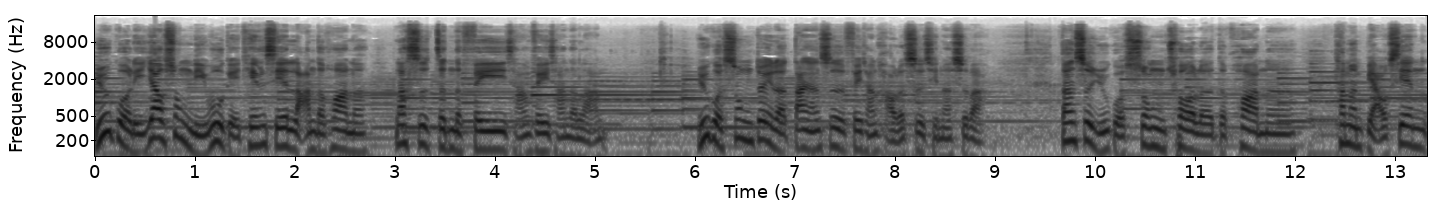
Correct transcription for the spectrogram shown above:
如果你要送礼物给天蝎男的话呢，那是真的非常非常的难。如果送对了，当然是非常好的事情了，是吧？但是如果送错了的话呢，他们表现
